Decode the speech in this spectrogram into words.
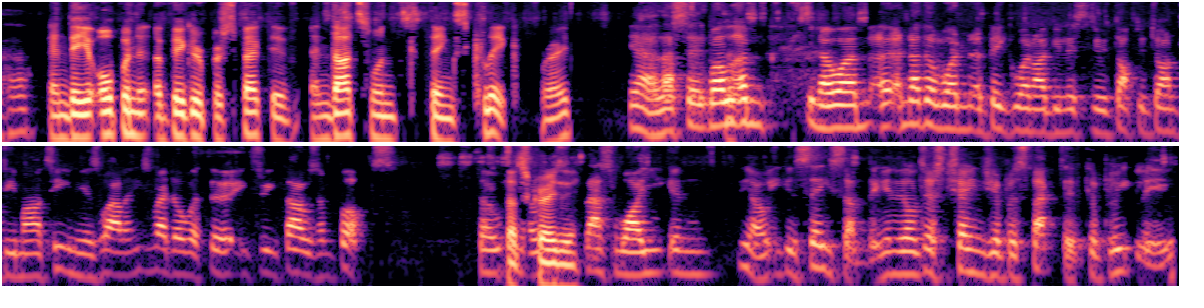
Uh-huh. and they open a bigger perspective and that's when things click right Yeah, that's it. Well, um, you know, um, another one, a big one I've been listening to is Dr. John Demartini as well, and he's read over thirty-three thousand books. So you That's know, crazy. That's why you can, you know, you can say something and it'll just change your perspective completely,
